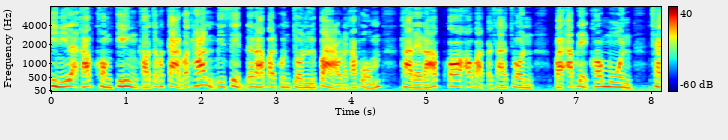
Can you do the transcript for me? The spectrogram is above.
ทีนี้แหละครับ ของจริงเขาจะประกาศว่าท่านมีสิทธิ์ได้รับบัตรคนจนหรือเปล่านะครับผม ถ้าได้รับก็เอาบัตรประชาชน ไปอัปเดตข้อมูล ใช้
